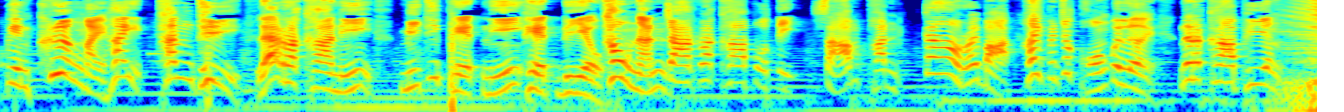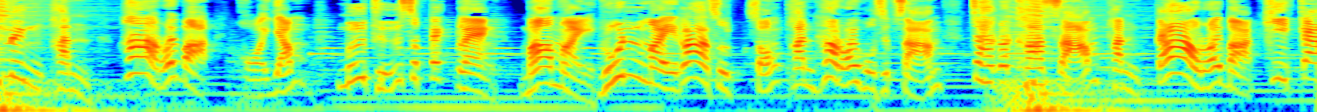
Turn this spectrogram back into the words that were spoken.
เปลี่ยนเครื่องใหม่ให้ทันที และและราคานี้มีที่เพจนี้เพจเดียว เท่านั้นจากราคาปกติ 3,900 บาท ให้เป็นเจ้าของไปเลย ในราคาเพียง 1,500 บาทขอย้ำมือถือสเปคแรงมาใหม่ รุ่นใหม่ล่าสุด 2,563 จากราคา 3,900 บาท ขีดกา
